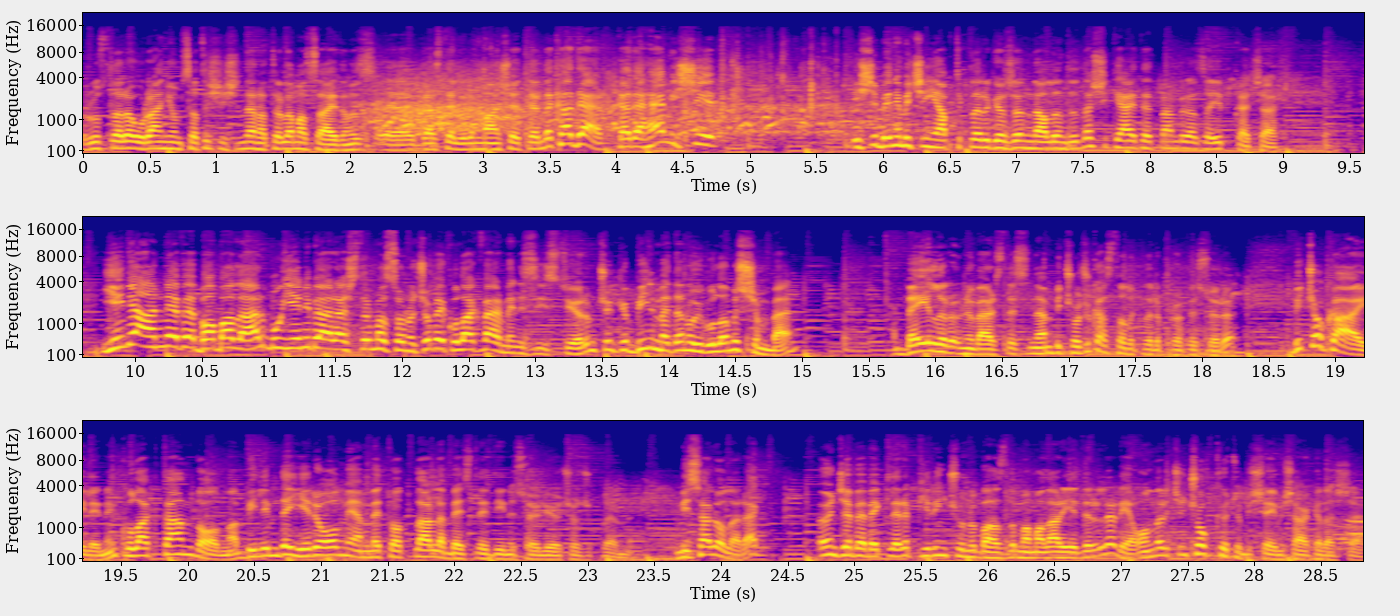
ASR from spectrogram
Ruslara uranyum satış işinden hatırlamasaydınız e, gazetelerin manşetlerinde. Kader, kader hem işi işi benim için yaptıkları göz önüne alındığında şikayet etmem biraz ayıp kaçar. Yeni anne ve babalar bu yeni bir araştırma sonucu ve kulak vermenizi istiyorum. Çünkü bilmeden uygulamışım ben. Baylor Üniversitesi'nden bir çocuk hastalıkları profesörü birçok ailenin kulaktan dolma, bilimde yeri olmayan metotlarla beslediğini söylüyor çocuklarını. Misal olarak önce bebeklere pirinç unu bazlı mamalar yedirirler ya onlar için çok kötü bir şeymiş arkadaşlar.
